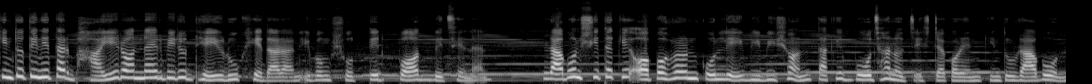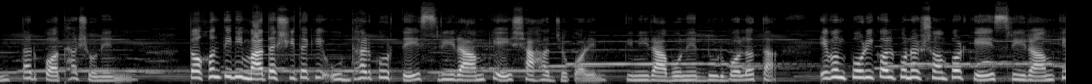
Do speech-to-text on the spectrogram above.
কিন্তু তিনি তার ভাইয়ের অন্যায়ের বিরুদ্ধে রুখে দাঁড়ান এবং সত্যের পথ বেছে নেন। রাবণ সীতাকে অপহরণ করলে বিভীষণ তাকে বোঝানোর চেষ্টা করেন, কিন্তু রাবণ তার কথা শোনেননি। তখন তিনি মাতা সীতাকে উদ্ধার করতে শ্রীরামকে সাহায্য করেন। তিনি রাবণের দুর্বলতা এবং পরিকল্পনার সম্পর্কে শ্রীরামকে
